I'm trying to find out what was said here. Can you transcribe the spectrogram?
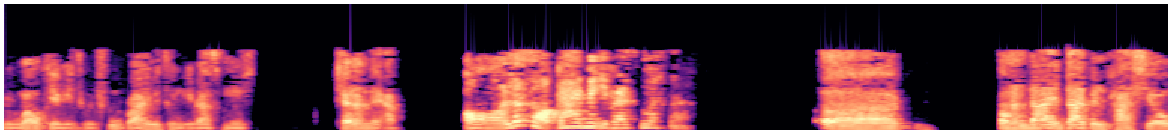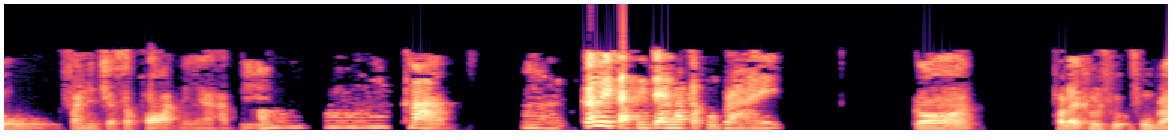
รู้ว่าโอเคมีทุนฟูไบรท์มีทุนอีรัสมุสแค่นั้นเลยครับ อ๋อ แล้วสอบได้ไหมอีรัสมุสอะเอ่อตอนนั้นได้ได้เป็น partial financial support อย่างเงี้ยครับพี่อ๋อค่ะอืมก็เลยตัดสินใจมากับฟูไบรท์ก็พอได้ทุนฟูไบร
